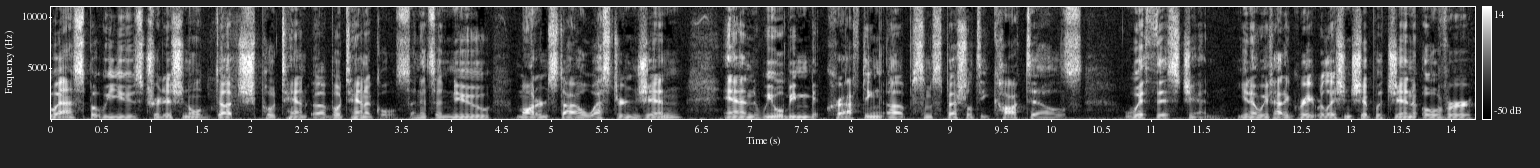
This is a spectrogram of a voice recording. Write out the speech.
US, but we use traditional Dutch botan- uh, botanicals. And it's a new modern style Western gin. And we will be crafting up some specialty cocktails with this gin. You know, we've had a great relationship with gin over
